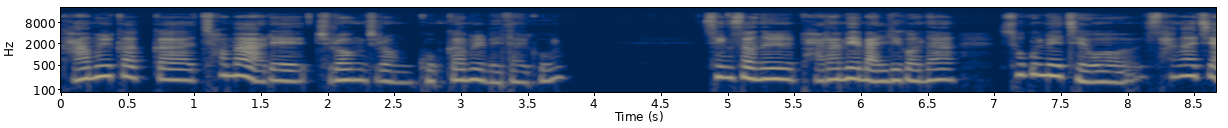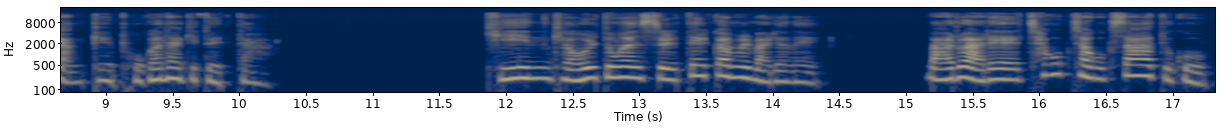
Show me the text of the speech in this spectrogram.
감을 깎아 처마 아래 주렁주렁 곶감을 매달고 생선을 바람에 말리거나 소금에 재워 상하지 않게 보관하기도 했다. 긴 겨울 동안 쓸 땔감을 마련해 마루 아래 차곡차곡 쌓아두고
